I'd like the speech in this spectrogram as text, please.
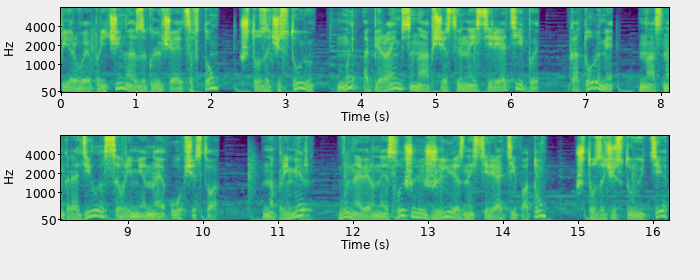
Первая причина заключается в том, что зачастую мы опираемся на общественные стереотипы, которыми нас наградило современное общество. Например, вы, наверное, слышали железный стереотип о том, что зачастую те,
